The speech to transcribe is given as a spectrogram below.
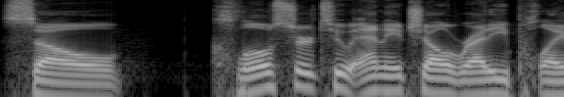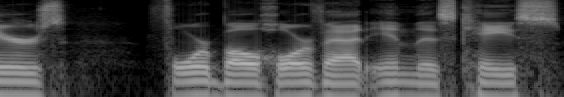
So closer to NHL ready players for Bo Horvat in this case.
